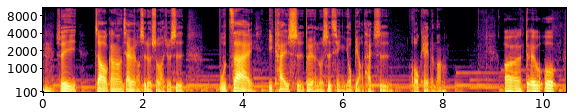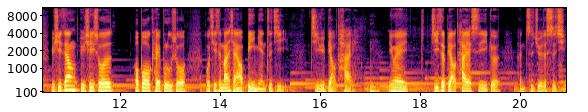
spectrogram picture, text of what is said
嗯所以照刚刚嘉悦老师的说法，就是不在一开始对很多事情有表态是 OK 的吗？呃，对我，与其这样，与其说 O 不 OK，不如说我其实蛮想要避免自己急于表态，嗯因为急着表态是一个很直觉的事情。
